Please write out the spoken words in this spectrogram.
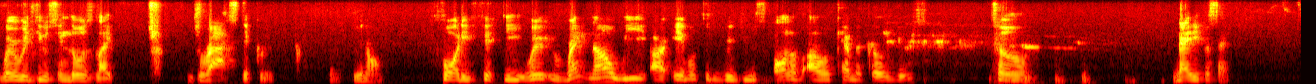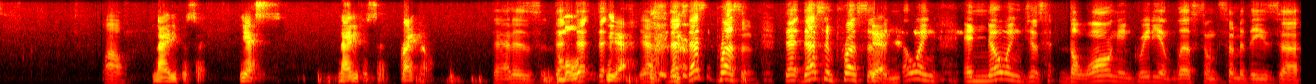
we're reducing those like drastically, you know, 40, 50. We're, right now, we are able to reduce all of our chemical use to 90%. Wow. 90%. Yes, 90% right now. That is that, that, that, yeah, yeah that, that's impressive. That that's impressive. Yeah. And knowing and knowing just the long ingredient list on some of these uh,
